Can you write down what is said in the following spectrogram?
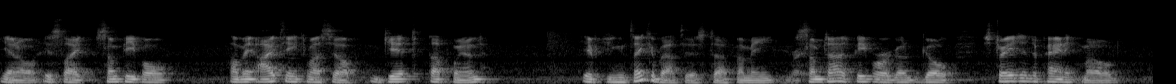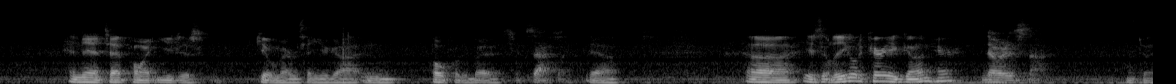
you know, it's like some people, I mean, I think to myself, get upwind if you can think about this stuff. I mean, Right. sometimes people are going to go straight into panic mode. And then at that point, you just give them everything you got and hope for the best. Exactly. Yeah. Uh, is it legal to carry a gun here? No, it is not. Okay.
